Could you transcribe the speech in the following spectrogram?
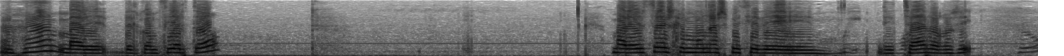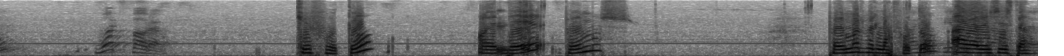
Ajá, vale, del concierto. Vale, esto es como una especie de, de chat o algo así. ¿Qué foto? A ver, leer, ¿podemos? ¿Podemos ver la foto? Ah, vale, sí está.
